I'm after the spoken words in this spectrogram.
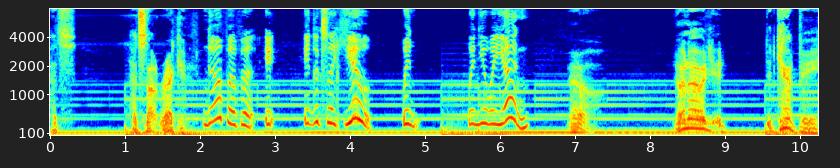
That's. That's not Reckon. No, Papa, it, it looks like you. When, when you were young. No. No, no, it, it, it can't be.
